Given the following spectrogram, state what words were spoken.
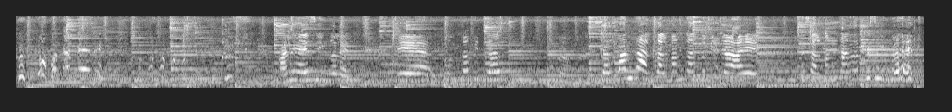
आणि हे सिंगल आहेत. हे कोणता पिक्चर? सलमान खान. सलमान खानचं पिक्चर आहे. ते सलमान खान सिंगल आहेत.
